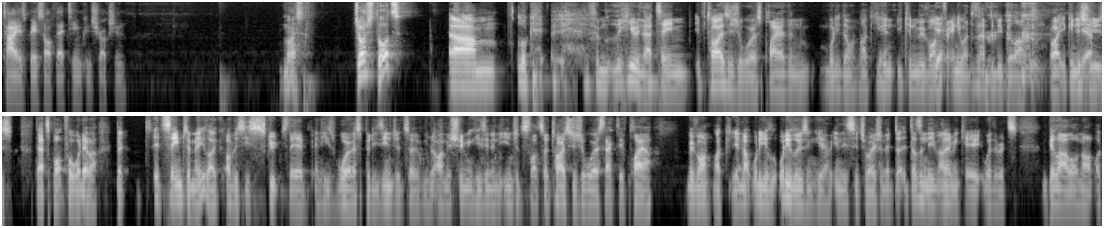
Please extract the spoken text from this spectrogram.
Tyus based off that team construction. Nice. Josh, thoughts? Um, look, from hearing that team, if Tyus is your worst player, then what are you doing? Like you Yeah. can you can move on Yeah. for anyone. It doesn't have to be Bill, right? You can just Yeah. use that spot for whatever. But it seemed to me like obviously Scoot's there and he's worse, but he's injured. So I'm assuming he's in an injured slot. So Tyus is your worst active player. Move on. Like you're not. What are you? What are you losing here in this situation? It, it doesn't even. I don't even care whether it's Bilal or not. Like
